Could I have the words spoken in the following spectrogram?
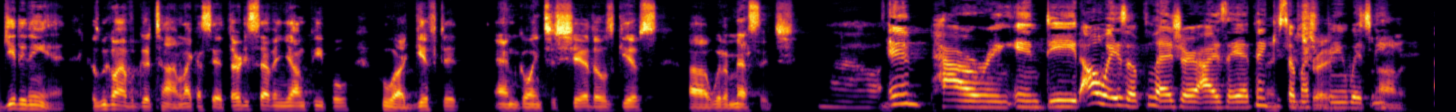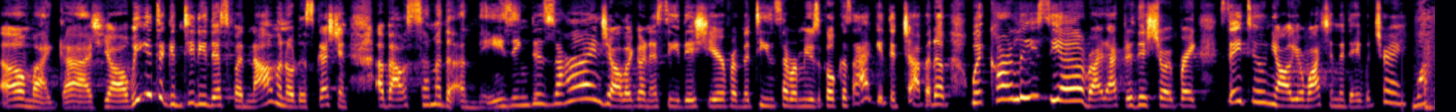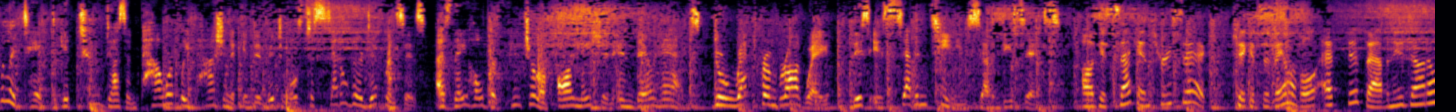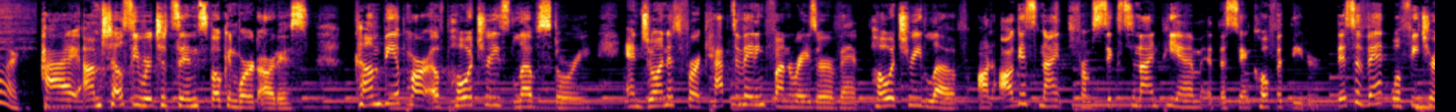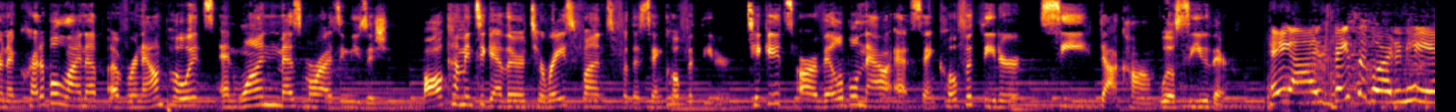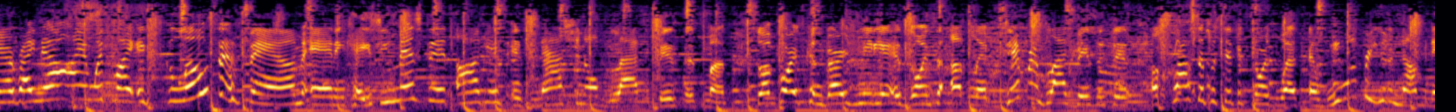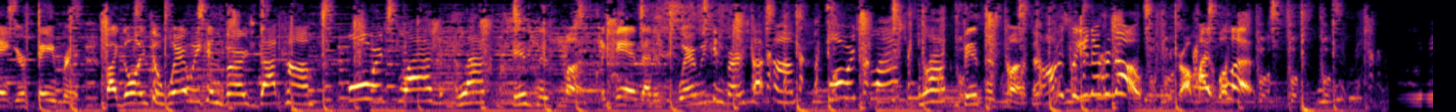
Get it in because we're going to have a good time. Like I said, 37 young people who are gifted and going to share those gifts uh, with a message. Wow. Empowering indeed. Always a pleasure, Isiah. Thank, you so much for being with It's an me. honor. Oh my gosh, y'all. We get to continue this phenomenal discussion about some of the amazing designs y'all are going to see this year from the Teen Summer Musical because I get to chop it up with Carlissia right after this short break. Stay tuned, y'all. You're watching The Day with Trae. What will it take to get two dozen powerfully passionate individuals to settle their differences as they hold the future of our nation in their hands? Direct from Broadway, this is 1776. August 2nd through 6th. Tickets available at fifthavenue.org. Hi, I'm Chelsea Richardson, spoken word artist. Come be a part of Poetry's Love Story and join us for a captivating fundraiser event, Poetry Love, on August 9th from 6 to 9 p.m. at the Sankofa Theater. This event will feature an incredible lineup of renowned poets and one mesmerizing musician, all coming together to raise funds for the Sankofa Theater. Tickets are available now at sankofatheaterc.com. We'll see you there. Hey guys, Besa Gordon here. Right now I am with my exclusive fam, and in case you missed it, August is National Black Business Month. So of course, Converge Media is going to uplift different black businesses across the Pacific Northwest, and we want for you to nominate your favorite by going to whereweconverge.com forward slash Black Business Month. Again, that is whereweconverge.com forward slash Black Business Month. And honestly, you never know. Girl might pull up.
